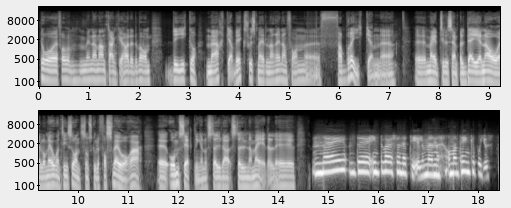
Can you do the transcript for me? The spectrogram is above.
Då, eh, för min annan tanke jag hade, det var om det gick att märka växtskyddsmedlen redan från eh, fabriken eh, med till exempel DNA eller någonting sånt som skulle försvåra eh, omsättningen av stulna, stulna medel. Eh, Nej, det är inte vad jag känner till. Men om man tänker på just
